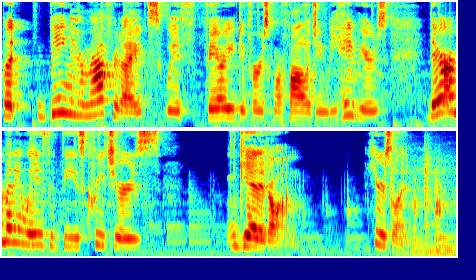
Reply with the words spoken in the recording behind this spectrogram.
but being hermaphrodites with very diverse morphology and behaviors, there are many ways that these creatures get it on. Here's Lynn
